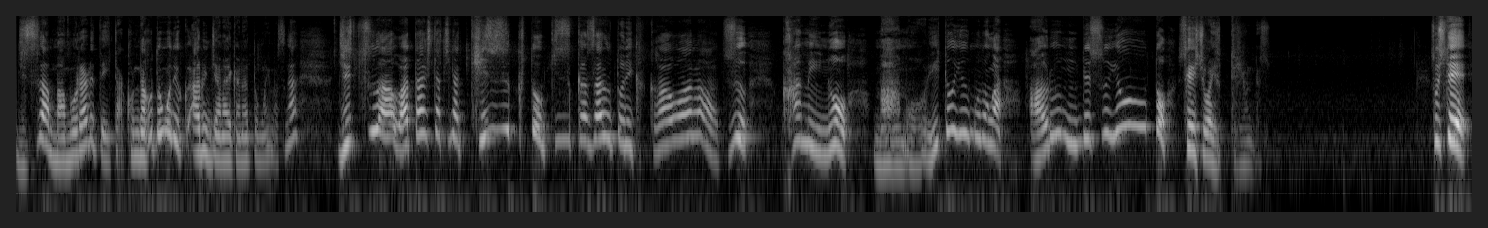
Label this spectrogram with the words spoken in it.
実は守られていた。こんなこともよくあるんじゃないかなと思いますが実は私たちが気づくと気づかざるとにかかわらず神の守りというものがあるんですよと聖書は言っているんです。そして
